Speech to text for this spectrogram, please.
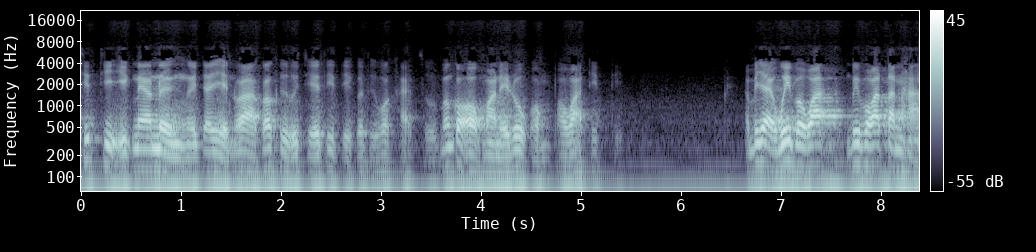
ทิฏฐิอีกแนวหนึ่งจะเห็นว่าก็คืออุเฉทิฏฐิก็ถือว่าขาดสูตรมันก็ออกมาในรูปของภาวะทิฏฐิไม่ใช่วิภวะวิภวะตัณหา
